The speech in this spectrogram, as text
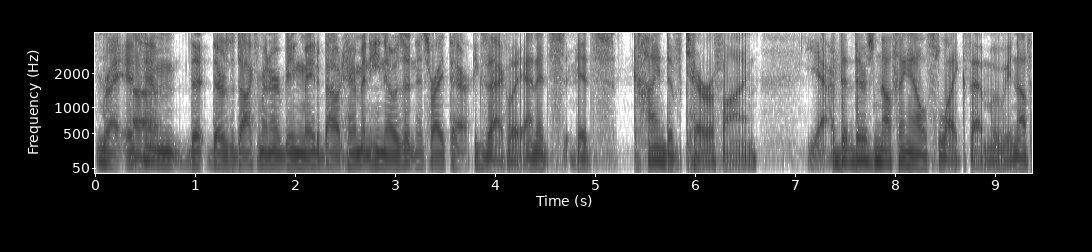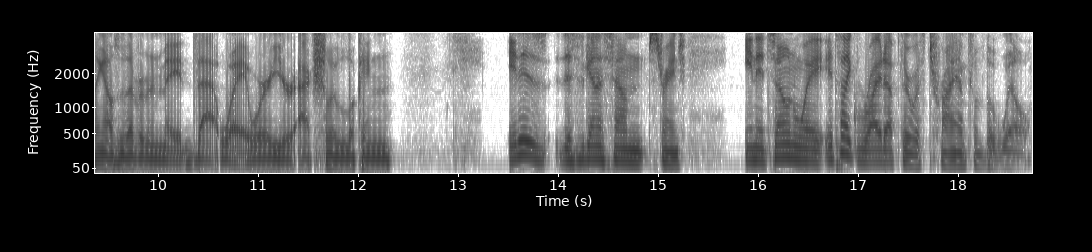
right. It's uh, him. Th- there's a documentary being made about him, and he knows it, and it's right there. Exactly, and it's it's kind of terrifying. Yeah. Th- There's nothing else like that movie. Nothing else has ever been made that way, where you're actually looking. it is this is going to sound strange in its own way it's like right up there with triumph of the will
